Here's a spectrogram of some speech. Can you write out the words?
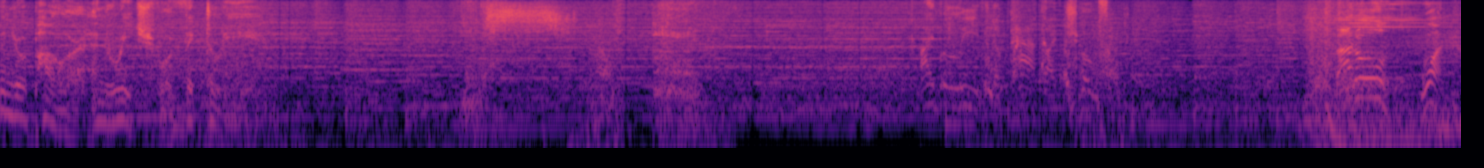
Believe in your power and reach for victory. I believe in the path I've chosen. Battle 1.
